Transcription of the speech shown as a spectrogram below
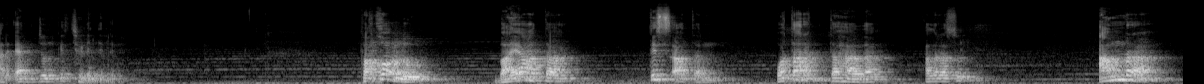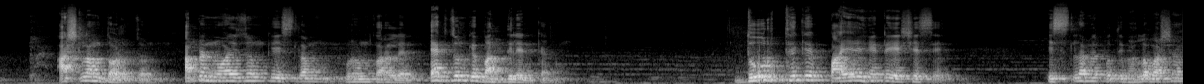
আর একজনকে ছেড়ে দিলেন। ফখলু বায়াতা তিস আতান ওতারাক্তাহাদা আল্লাহ রাসুল, আমরা আসলাম দশজন আপনার নয় জনকে ইসলাম গ্রহণ করালেন একজনকে বাদ দিলেন কেন? দূর থেকে পায়ে হেঁটে এসেছে। ইসলামের প্রতি ভালোবাসা,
